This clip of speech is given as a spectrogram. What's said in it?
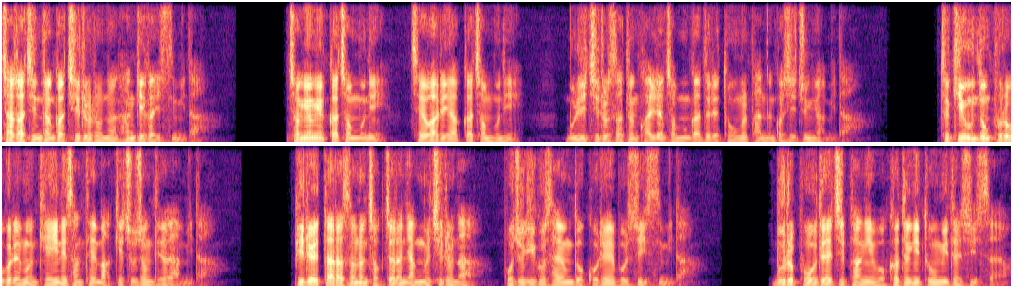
자가 진단과 치료로는 한계가 있습니다. 정형외과 전문의, 재활의학과 전문의, 물리치료사 등 관련 전문가들의 도움을 받는 것이 중요합니다. 특히 운동 프로그램은 개인의 상태에 맞게 조정되어야 합니다. 필요에 따라서는 적절한 약물 치료나 보조기구 사용도 고려해 볼 수 있습니다. 무릎 보호대 지팡이, 워커 등이 도움이 될 수 있어요.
